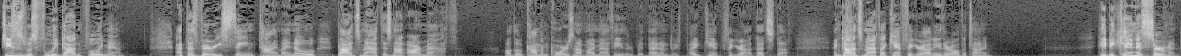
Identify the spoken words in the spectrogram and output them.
Jesus was fully God and fully man at this very same time. I know God's math is not our math, although Common Core is not my math either, but I, don't, I can't figure out that stuff. And God's math I can't figure out either all the time. He became his servant.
